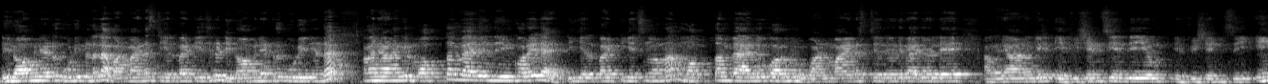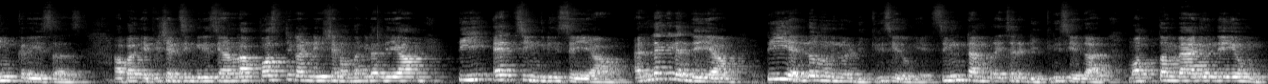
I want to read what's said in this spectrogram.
ഡിനോമിനേറ്റർ കൂടിയിട്ടുണ്ട് അല്ലെ? One minus T L by T H denominator കൂടിയിട്ടുണ്ട്. അങ്ങനെയാണെങ്കിൽ മൊത്തം വാല്യൂ എന്ത് ചെയ്യും? കുറയില്ലേ? T L by T H എന്ന് പറഞ്ഞാൽ മൊത്തം വാല്യൂ കുറഞ്ഞു. വൺ മൈനസ് ചെറിയൊരു വാല്യൂ അല്ലേ? അങ്ങനെയാണെങ്കിൽ എഫിഷ്യൻസി എന്ത് ചെയ്യും? എഫിഷ്യൻസി ഇൻക്രീസസ് അപ്പൊ എഫിഷ്യൻസി ഇൻക്രീസ് ചെയ്യാനുള്ള ഫസ്റ്റ് കണ്ടീഷൻ ഒന്നെങ്കിൽ എന്ത് ചെയ്യാം? ടി എച്ച് ഇൻക്രീസ് ചെയ്യാം. അല്ലെങ്കിൽ എന്ത് ചെയ്യാം? ടി എൽ ഒന്ന് നിങ്ങൾ ഡിക്രീസ് ചെയ്ത് നോക്കിയേ. സിങ്ക് ടെമ്പറേച്ചർ ഡിക്രീസ് ചെയ്താൽ മൊത്തം വാല്യൂ എന്ത് ചെയ്യും?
